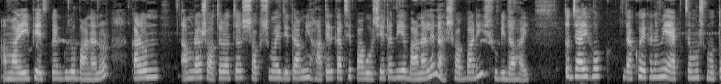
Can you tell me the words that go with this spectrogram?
আমার এই ফেস প্যাকগুলো বানানোর। কারণ আমরা সচরাচর সবসময় যেটা আমি হাতের কাছে পাবো সেটা দিয়ে বানালে না সববারই সুবিধা হয়। তো যাই হোক, দেখো এখানে আমি এক চামচ মতো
